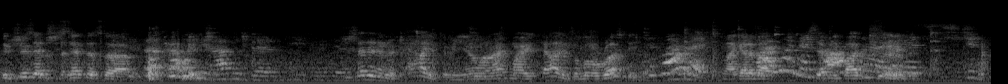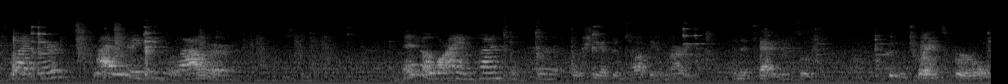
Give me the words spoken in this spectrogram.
Dude, she said she sent us a package. She said it in Italian to me, you know, and I, my Italian's a little rusty. It's alright. And I got about seventy-five percent of it. Driver. I think it's louder. It's a lion punch. It's good. Well, she had been talking to Marty in Italian, so she transfer over.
